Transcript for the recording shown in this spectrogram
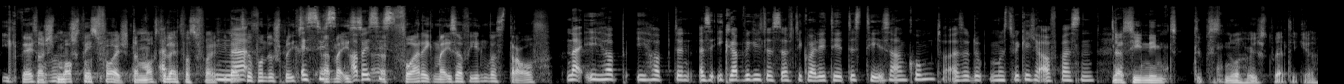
Ich weiß, Sonst machst du was falsch, dann machst du vielleicht was falsch. Ich Na, weiß, wovon du sprichst. es ist- man ist, aber es äh, ist- vorig, man ist auf irgendwas drauf. na, ich hab, ich hab den, also ich glaube wirklich, dass es auf die Qualität des Tees ankommt. Also du musst wirklich aufpassen. Ja, sie nimmt das ist nur höchstwertig, ja.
